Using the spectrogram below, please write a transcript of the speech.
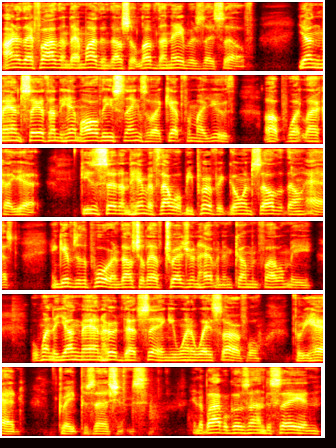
Honor thy father and thy mother, and thou shalt love thy neighbor as thyself. Young man saith unto him, All these things have I kept from my youth. Up, what lack I yet? Jesus said unto him, If thou wilt be perfect, go and sell that thou hast, and give to the poor, and thou shalt have treasure in heaven, and come and follow me. But when the young man heard that saying, he went away sorrowful, for he had great possessions. And the Bible goes on to say in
